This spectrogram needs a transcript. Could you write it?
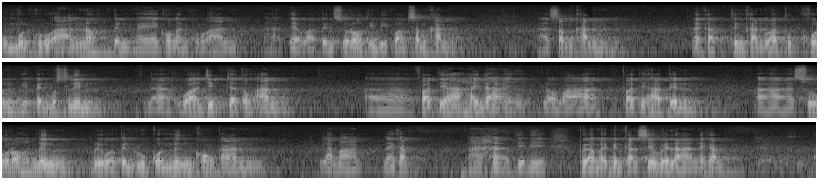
อุมมุลกุรอานเนาะเป็นแม่ของอัลกุรอานแต่ว่าเป็นซูเรที่มีความสำคัญอ่าสำคัญนะครับถึงขั้นว่าทุกคนที่เป็นมุสลิม นะวาจิบจะต้องอ่านฟาติฮะห์ให้ได้เพราะว่าฟาติฮะเป็นอ่าซูเรห์หนึ่งหรือว่าเป็นรุกลหนึ่งของการละหมาดนะครับทีนี้เพื่อไม่เป็นการเสียเวลานะครับเ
